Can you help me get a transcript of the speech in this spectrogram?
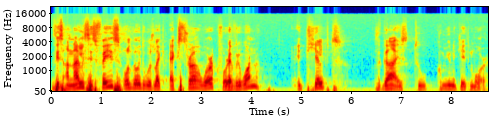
this analysis phase, although it was like extra work for everyone, it helped the guys to communicate more.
